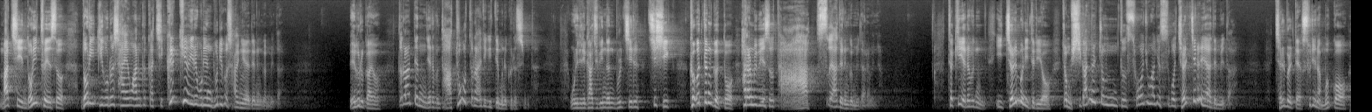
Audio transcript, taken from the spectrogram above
마치 놀이터에서 놀이기구를 사용하는 것 같이 그렇게 우리는 누리고 사용해야 되는 겁니다. 왜 그럴까요? 떠날 때는 여러분 다 두고 떠나야 되기 때문에 그렇습니다. 우리들이 가지고 있는 물질, 지식, 그 어떤 것도 하나님을 위해서 다 써야 되는 겁니다, 여러분요. 특히 여러분, 이 젊은이들이요, 좀 시간을 좀 더 소중하게 쓰고 절제를 해야 됩니다. 젊을 때 술이나 먹고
